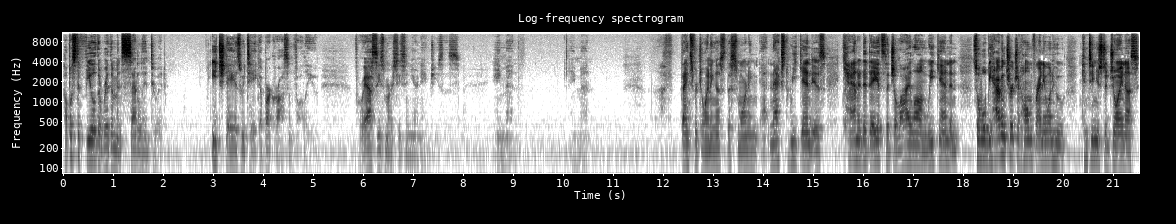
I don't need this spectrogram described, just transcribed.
Help us to feel the rhythm and settle into it each day as we take up our cross and follow you. For we ask these mercies in your name, Jesus. Amen. Amen. Thanks for joining us this morning. Uh, next weekend is Canada Day. It's the July long weekend. And so we'll be having church at home for anyone who continues to join us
